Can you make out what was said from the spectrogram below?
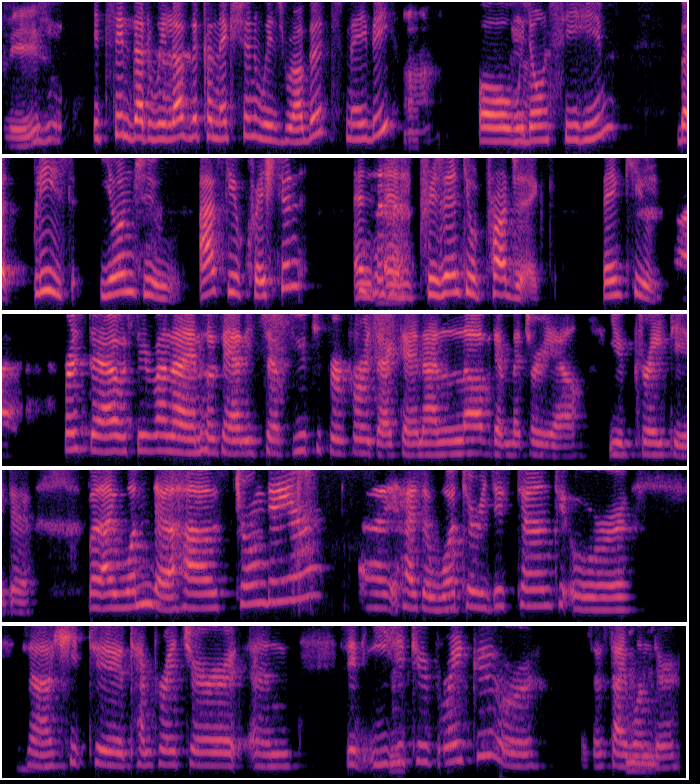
Please. It seemed that we lost the connection with Robert, maybe, Uh-huh. or we don't see him. But please, Yeonju, ask your question and, and present your project. Thank you. First, uh, Silvana and Jose, and it's a beautiful project, and I love the material you created. Uh, But I wonder how strong they are. Uh, it has a water resistant or the heat uh, temperature, and is it easy to break or just I Mhm. wonder.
